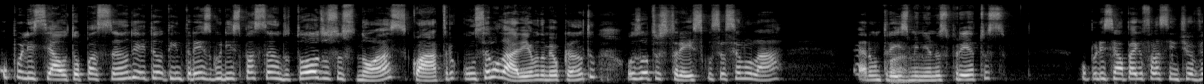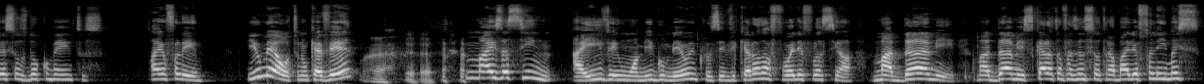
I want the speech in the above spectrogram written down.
o policial, eu tô passando e aí tem, tem três guris passando. Todos os, nós, quatro, com o celular. Eu no meu canto, os outros três com o seu celular. Eram três meninos pretos. O policial pega e fala assim, deixa eu ver seus documentos. Aí eu falei, e o meu, tu não quer ver? Mas assim, aí veio um amigo meu, inclusive, que era da Folha, e falou assim, ó, madame, madame, esses caras estão fazendo o seu trabalho. Eu falei, mas...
